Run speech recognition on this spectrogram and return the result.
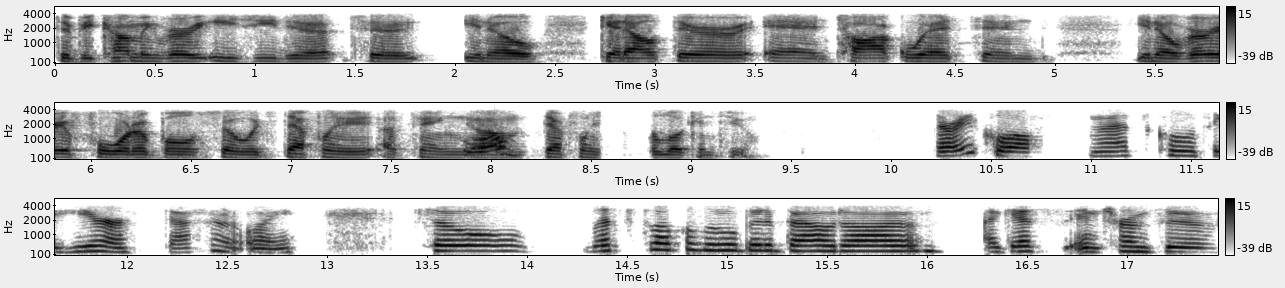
they're becoming very easy to to you know get out there and talk with and you know very affordable so it's definitely a thing Cool. um definitely to look into Very cool. That's cool to hear, definitely. So let's talk a little bit about, uh, I guess, in terms of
